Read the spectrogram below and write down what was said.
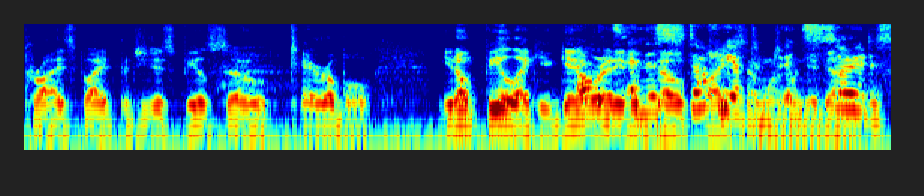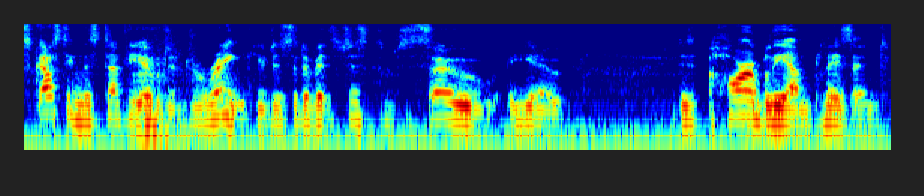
prize fight, but you just feel so terrible. You don't feel like you're getting Oh, ready to and the go stuff fight you have someone to. when It's so done. Disgusting. The stuff you have hmm. to drink. You just sort of. It's just so you know, horribly unpleasant.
